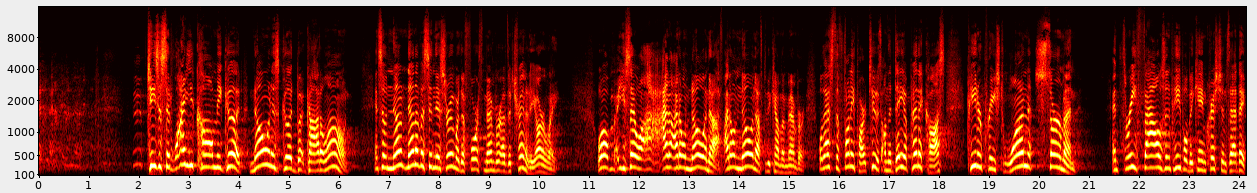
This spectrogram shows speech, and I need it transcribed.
Jesus said, Why do you call me good? No one is good but God alone. And so none, none of us in this room are the fourth member of the Trinity, are we? Well, you say, well, I, I, don't know enough. I don't know enough to become a member. Well, that's the funny part, too, is on the day of Pentecost, Peter preached one sermon, and 3,000 people became Christians that day.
